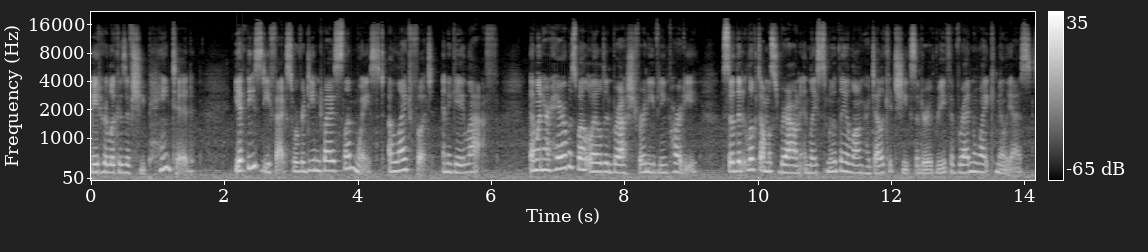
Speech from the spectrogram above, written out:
made her look as if she painted. Yet these defects were redeemed by a slim waist, a light foot, and a gay laugh. And when her hair was well oiled and brushed for an evening party, so that it looked almost brown and lay smoothly along her delicate cheeks under a wreath of red and white camellias.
